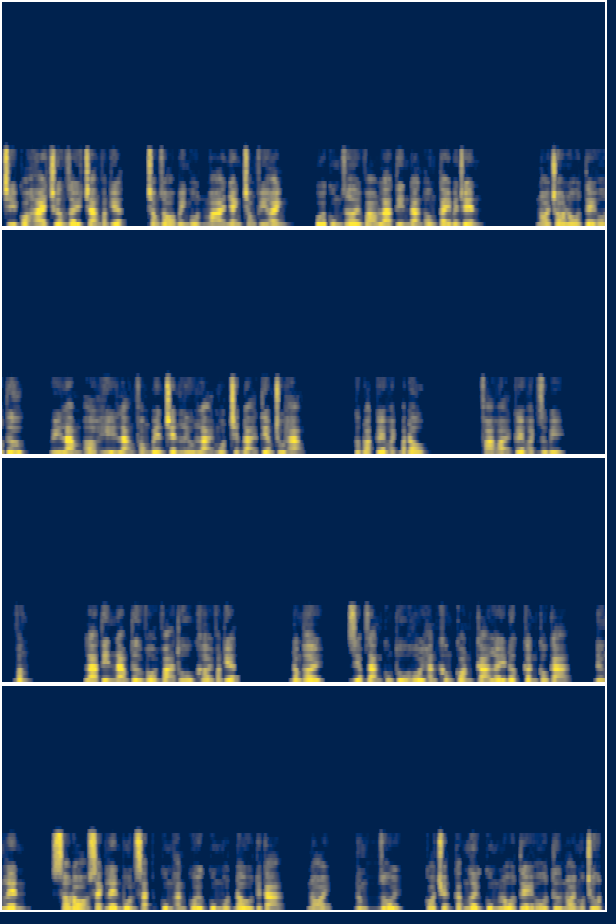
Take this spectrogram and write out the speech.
Chỉ có hai chương giấy trang văn kiện, trong gió bình ổn mà nhanh chóng phi hành, cuối cùng rơi vào latin đàn ông tay bên trên. Nói cho lô tề ô tư, quý lam ở hỉ lãng phong bên trên lưu lại một chiếc đại tiêm chủ hạm cướp đoạt kế hoạch bắt đầu. Phá hoại kế hoạch dự bị. Vâng. Latin nam tử vội vã thu khởi văn kiện. Đồng thời, diệp giản cũng thu hồi hắn không còn cá lấy được cần câu cá, đứng lên, sau đó xách lên bùn sắt cùng hắn cuối cùng một đầu tuyết cá, nói, đúng rồi có chuyện các ngươi cùng lỗ tề ô tư nói một chút,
